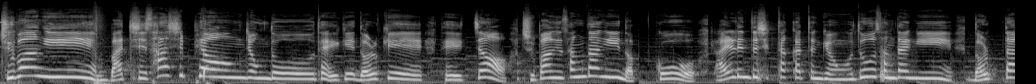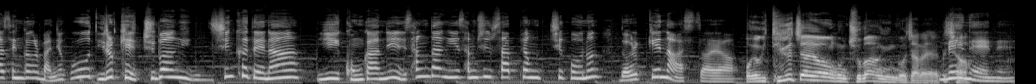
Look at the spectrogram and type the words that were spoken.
주방이 마치 40평 정도 되게 넓게 돼 있죠. 주방이 상당히 넓고 아일랜드 식탁 같은 경우도 상당히 넓다 생각을 많이 하고 이렇게 주방 싱크대나 이 공간이 상당히 34평 치고는 넓게 나왔어요. 어, 여기 디귿자형 그럼 주방인 거잖아요. 그렇죠? 네네네.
